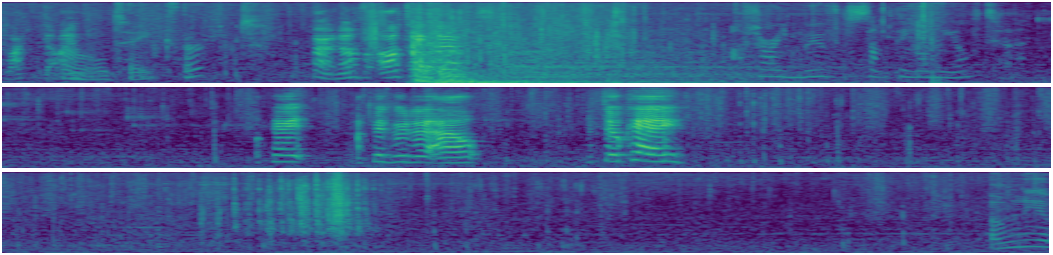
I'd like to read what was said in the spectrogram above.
Black diamond. I'll take that. Fair enough. I'll take that. After I moved something on the altar. Okay, I figured it out. It's okay. Only a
